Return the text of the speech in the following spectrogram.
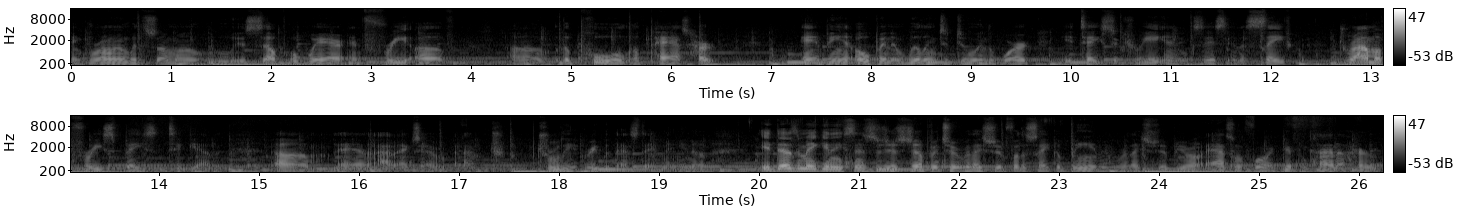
and growing with someone who is self aware and free of um, the pull of past hurt and being open and willing to doing the work it takes to create and exist in a safe, drama-free space together. Um, and I actually I, I tr- truly agree with that statement. You know, it doesn't make any sense to just jump into a relationship for the sake of being in a relationship. You're asking for a different kind of hurt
